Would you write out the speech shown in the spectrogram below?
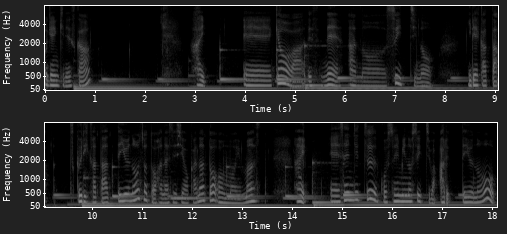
お元気ですか？はい、えー、今日はですねあのスイッチの入れ方作り方っていうのをちょっとお話ししようかなと思います。はい、えー、先日こう睡眠のスイッチはあるっていうのを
